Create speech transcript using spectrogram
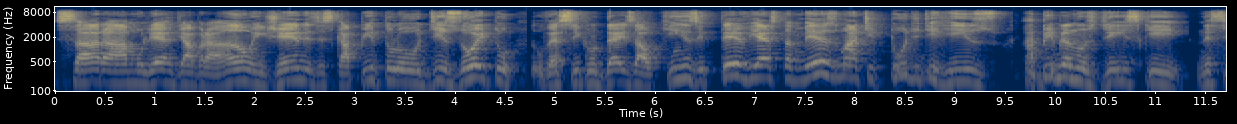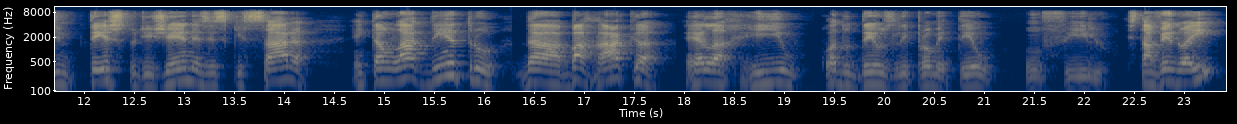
Sara, a mulher de Abraão, em Gênesis capítulo 18, do versículo 10 ao 15, teve esta mesma atitude de riso. A Bíblia nos diz que nesse texto de Gênesis que Sara, então lá dentro da barraca, ela riu quando Deus lhe prometeu um filho. Está vendo aí?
